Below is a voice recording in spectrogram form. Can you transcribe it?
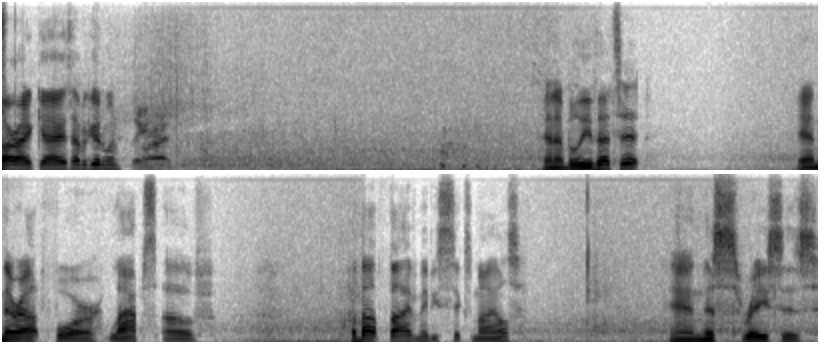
All right, guys, have a good one. All right. And I believe that's it. And they're out for laps of about five, maybe six miles. And this race is,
